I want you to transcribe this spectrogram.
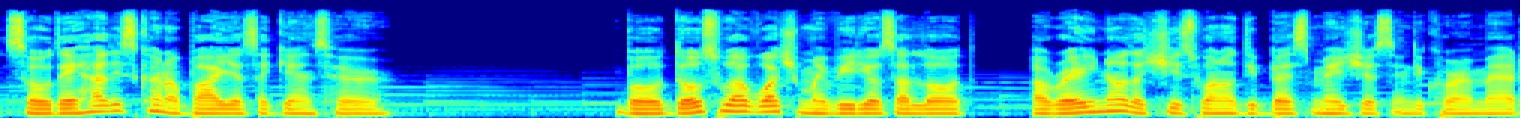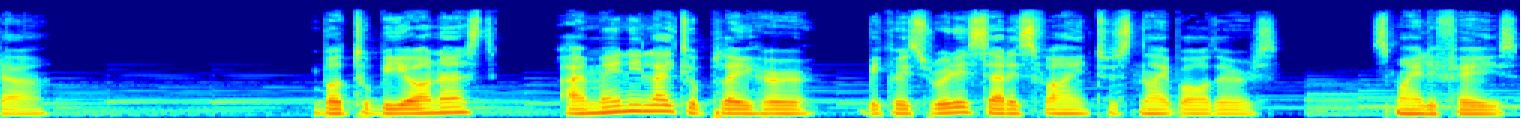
so they have this kind of bias against her. But those who have watched my videos a lot already know that she's one of the best mages in the current meta. But to be honest, I mainly like to play her because it's really satisfying to snipe others. Smiley face.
